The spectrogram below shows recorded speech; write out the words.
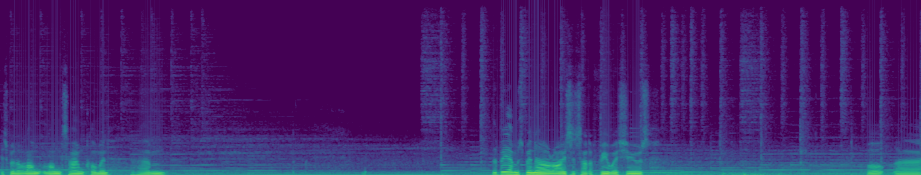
it's been a long, long time coming. Um, the BM's been alright, it's had a few issues. But, uh,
